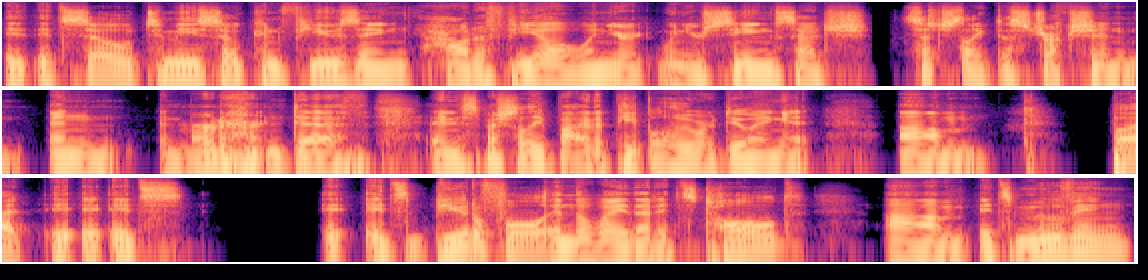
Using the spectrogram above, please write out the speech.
it, it's so to me so confusing how to feel when you're when you're seeing such such like destruction and and murder and death, and especially by the people who are doing it. Um, but it, it- it's it, it's beautiful in the way that it's told. Um, it's moving.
